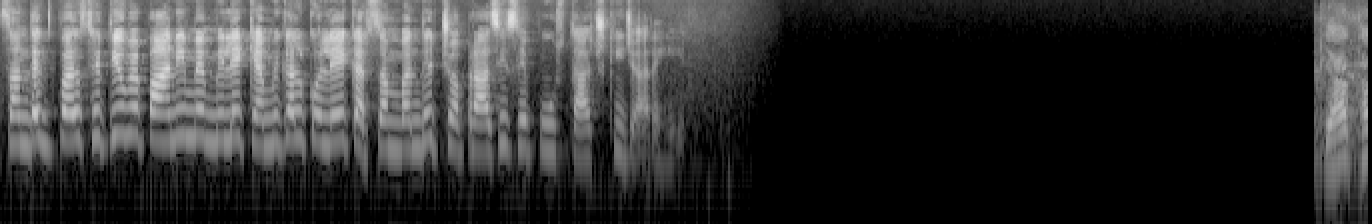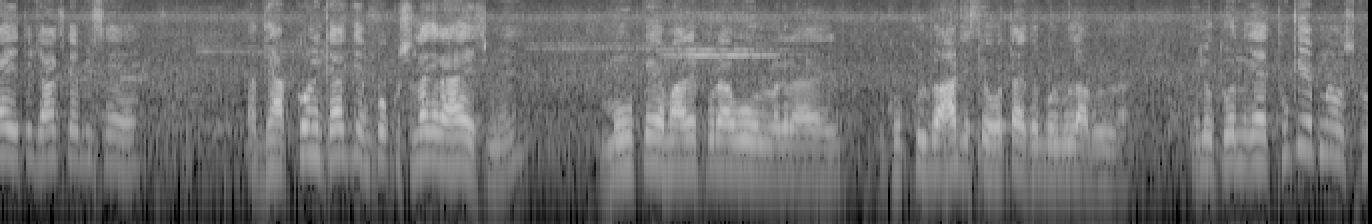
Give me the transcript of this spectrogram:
संदिग्ध परिस्थितियों में पानी में मिले केमिकल को लेकर संबंधित चौपरासी से पूछताछ की जा रही है। क्या था ये तो जाँच का विषय है। अध्यापकों ने कहा कि हमको कुछ लग रहा है इसमें। मुँह पे हमारे पूरा वो लग रहा है कुल बाहर जैसे होता है, कोई बुलबुला बुलबुला। ये लोग तुरंत गए, थूके अपना उसको।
